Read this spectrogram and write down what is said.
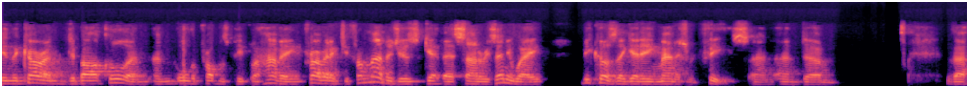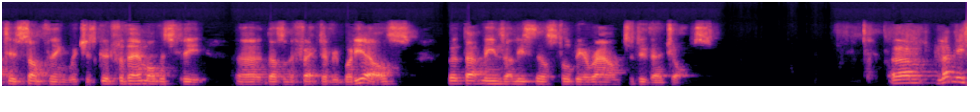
in the current debacle and, and all the problems people are having, private equity fund managers get their salaries anyway because they're getting management fees. And, and um, that is something which is good for them. Obviously, uh, doesn't affect everybody else, but that means at least they'll still be around to do their jobs. Um, let me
